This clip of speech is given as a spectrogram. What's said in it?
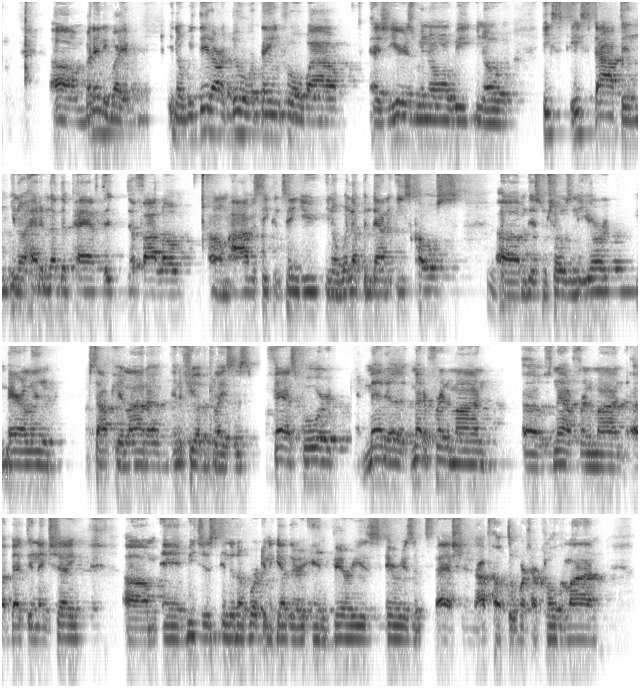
Um, but anyway, you know, we did our dual thing for a while. As years went on, we, you know, he he stopped and you know had another path to, to follow. Um, I obviously continued, you know, went up and down the East Coast. Um, did some shows in New York, Maryland, South Carolina, and a few other places. Fast forward, met a met a friend of mine, uh, was now a friend of mine uh, back then named Shay. Um, and we just ended up working together in various areas of fashion. I've helped her work her clothing line.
